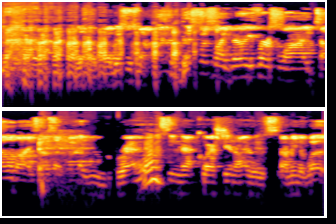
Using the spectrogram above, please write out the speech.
plan. I was like, this was my this was my very first live televised. I was like, I regret asking that question. I was, I mean, it was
